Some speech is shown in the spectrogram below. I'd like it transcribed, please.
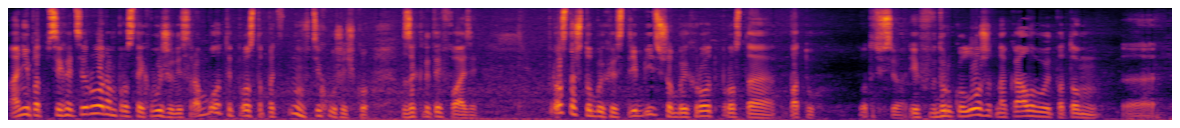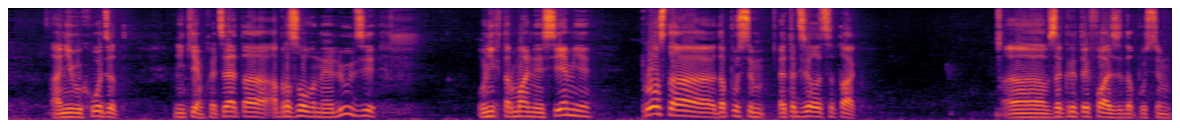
они под психотеррором, просто их выжили с работы, просто под, ну, в тихушечку, в закрытой фазе. Просто чтобы их истребить, чтобы их рот просто потух. Вот и все. Их в дурку ложат, накалывают, потом э, они выходят никем. Хотя это образованные люди, у них нормальные семьи. Просто, допустим, это делается так э, в закрытой фазе, допустим,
